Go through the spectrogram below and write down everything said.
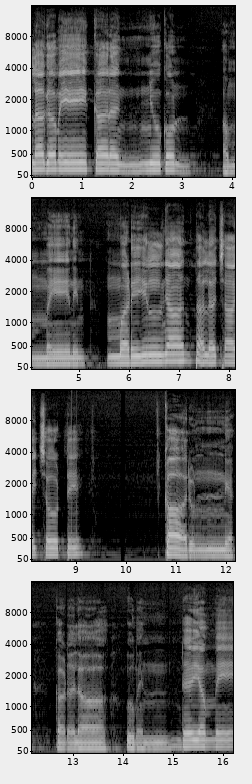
ലകമേ കരഞ്ഞുകൊണ്ട് അമ്മേ നിൻ മടിയിൽ ഞാൻ തല ചായ്ച്ചോട്ടെ. കാരുണ്യ കടലാകുമെന്റെ അമ്മേ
